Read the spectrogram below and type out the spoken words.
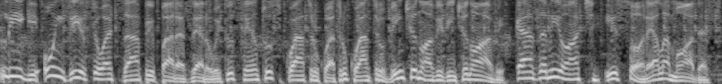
Ligue ou envie seu WhatsApp para 0800 444 2929. Casa Miote e Sorella Modas.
